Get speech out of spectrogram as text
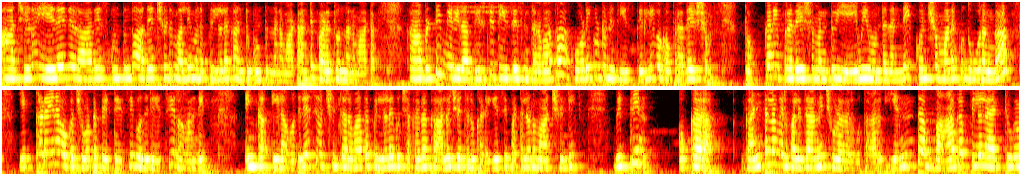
ఆ చెడు ఏదైతే లాగేసుకుంటుందో అదే చెడు మళ్ళీ మన పిల్లలకు అంటుకుంటుందన్నమాట. అంటే పడుతుందన్నమాట. కాబట్టి మీరు ఇలా దిష్టి తీసేసిన తర్వాత ఆ కోడిగుడ్డుని తీసుకెళ్ళి ఒక ప్రదేశం తొక్కని ప్రదేశం అంటూ ఏమీ ఉండదండి. కొంచెం మనకు దూరంగా ఎక్కడైనా ఒక చోట పెట్టేసి వదిలేసి రండి. ఇంకా ఇలా వదిలేసి వచ్చిన తర్వాత పిల్లలకు చక్కగా కాళ్ళు చేతులు కడిగేసి బట్టలను మార్చండి. వితిన్ ఒక గంటల మీరు ఫలితాన్ని చూడగలుగుతారు. ఎంత బాగా పిల్లలు యాక్టివ్గా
